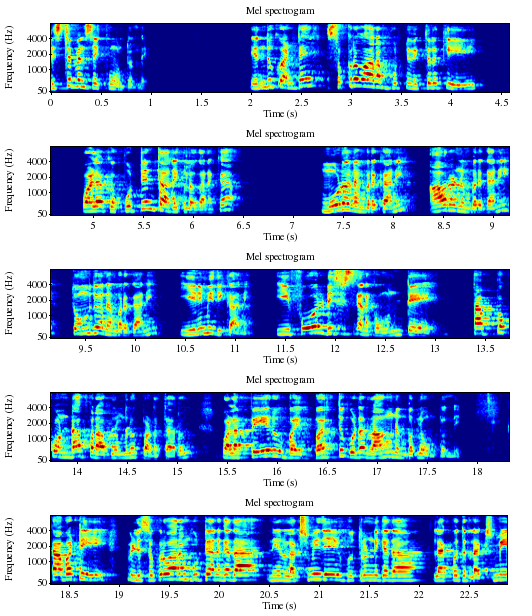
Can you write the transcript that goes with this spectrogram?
డిస్టర్బెన్స్ ఎక్కువ ఉంటుంది. ఎందుకంటే శుక్రవారం పుట్టిన వ్యక్తులకి వాళ్ళ యొక్క పుట్టిన తారీఖులో కనుక మూడో నెంబర్ కానీ ఆరో నెంబర్ కానీ తొమ్మిదో నెంబర్ కానీ ఎనిమిది కానీ ఈ ఫోర్ డిజిట్స్ కనుక ఉంటే తప్పకుండా ప్రాబ్లంలో పడతారు. వాళ్ళ పేరు బై బర్త్ కూడా రాంగ్ నెంబర్లో ఉంటుంది. కాబట్టి వీళ్ళు శుక్రవారం పుట్టాను కదా నేను లక్ష్మీదేవి పుత్రుణ్ణి కదా లేకపోతే లక్ష్మీ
